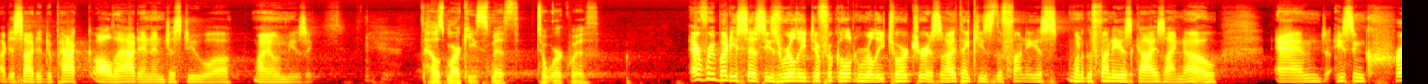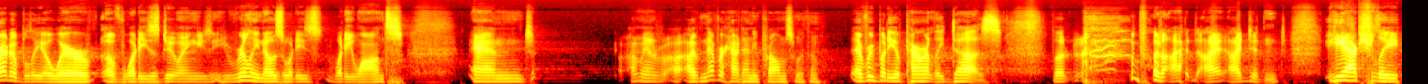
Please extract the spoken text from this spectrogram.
I decided to pack all that in and just do uh, my own music. How's Marky Smith to work with? Everybody says he's really difficult and really torturous, and I think he's the funniest, one of the funniest guys I know. And he's incredibly aware of what he's doing. He's, he really knows what he's what he wants, and I mean, I've never had any problems with him. Everybody apparently does, but, but I, I, I, didn't. He actually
